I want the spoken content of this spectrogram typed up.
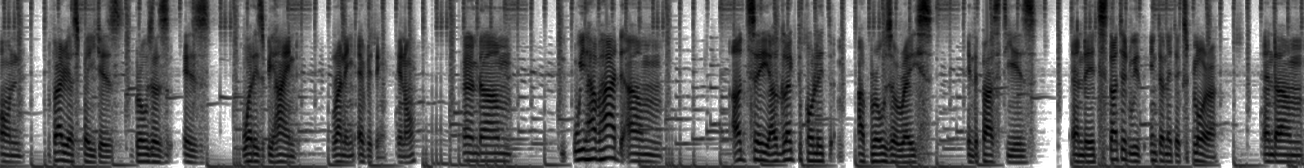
on various pages browsers is what is behind running everything you know? And um, we have had um, i'd say i'd like to call it a browser race in the past years and it started with internet explorer and um,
